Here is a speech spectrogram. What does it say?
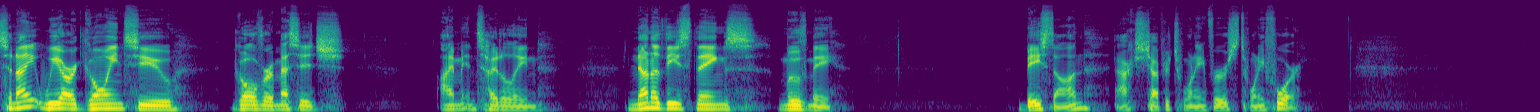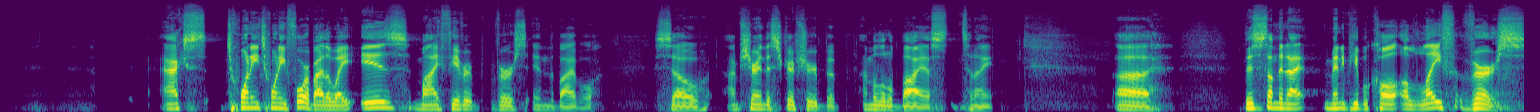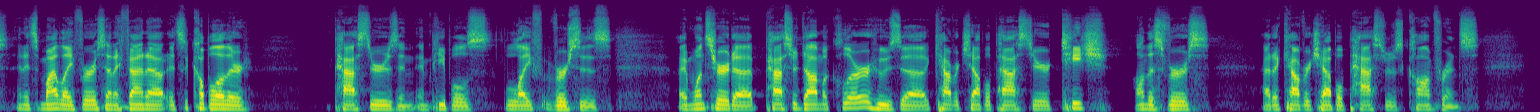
tonight we are going to go over a message I'm entitling None of These Things Move Me, based on Acts chapter 20, verse 24. Acts 20, 24, by the way, is my favorite verse in the Bible. So I'm sharing the scripture, but I'm a little biased tonight. Uh, this is something that many people call a life verse, and it's my life verse. And I found out it's a couple other pastors and, and people's life verses. I once heard uh, Pastor Don McClure, who's a Calvary Chapel pastor, teach on this verse at a Calvary Chapel pastors conference.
